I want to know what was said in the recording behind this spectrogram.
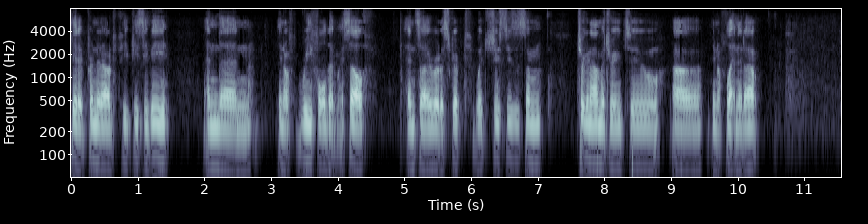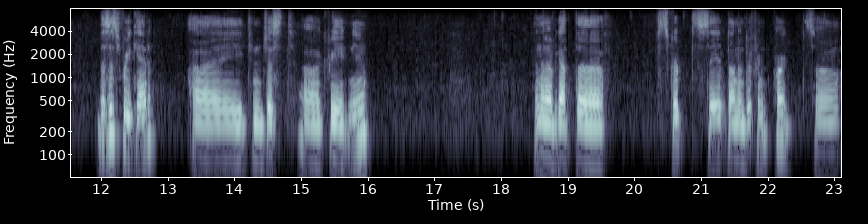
get it printed out to PCB and then, you know, refold it myself. And so I wrote a script which just uses some trigonometry to, uh, you know, flatten it out. This is FreeCAD. I can just uh, create new. And then I've got the script saved on a different part, so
